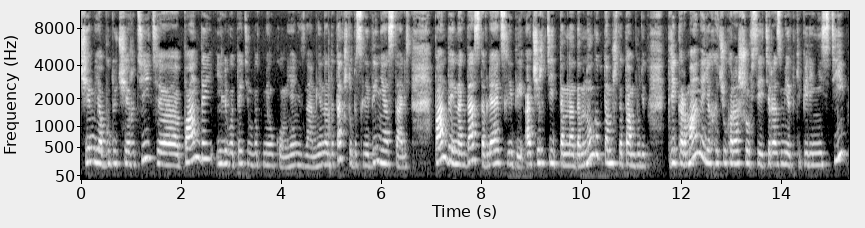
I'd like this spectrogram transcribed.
чем я буду чертить, э, пандой или вот этим вот мелком. Я не знаю, мне надо так, чтобы следы не остались. Панда иногда оставляет следы, а чертить там надо много, потому что там будет три кармана. Я хочу хорошо все эти разметки перенести.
